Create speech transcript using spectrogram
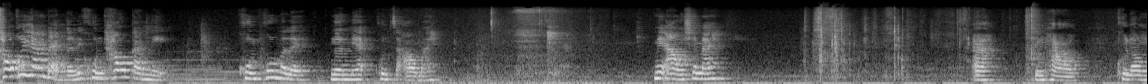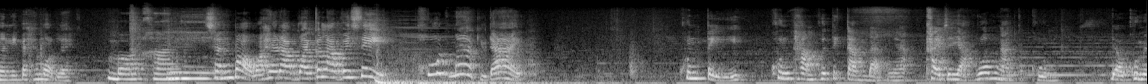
เขาก็ยังแบ่งเงินให้คุณเท่ากันนี่ คุณพูดมาเลย เงินเนี้ยคุณจะเอาไหม ไม่เอาใช่ไหมอะคุณพาว คุณเอาเงินนี้ไปให้หมดเลย บอสคะนี่ฉันบอกว่าให้รับไว้ก็รับไว้สิ พูดมากอยู่ได้ คุณตี คุณทำพฤติกรรมแบบเนี้ย ใครจะอยากร่วมงานกับคุณ เดี๋ยวคุณไป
